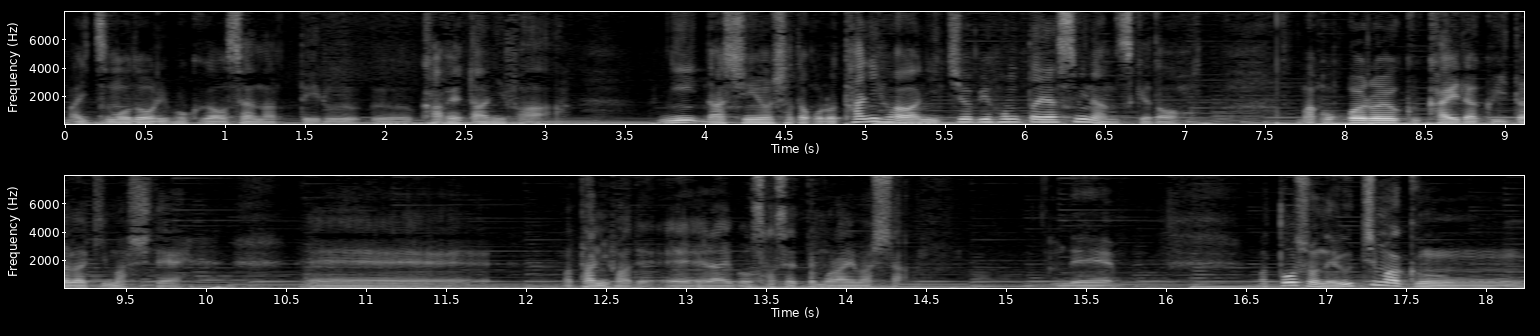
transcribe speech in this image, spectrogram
ま、いつも通り僕がお世話になっているカフェタニファーに打診をしたところタニファは日曜日本当は休みなんですけどまあ、快く快諾いただきまして、えーまあ、タニファで、えー、ライブをさせてもらいました。で、まあ、当初ね内間君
